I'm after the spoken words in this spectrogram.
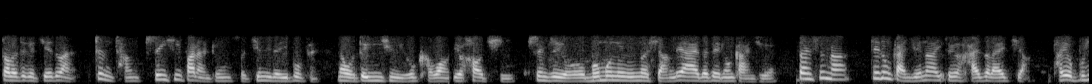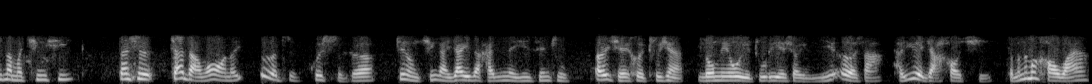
到了这个阶段正常身心发展中所经历的一部分。那我对异性有渴望、有好奇，甚至有朦朦胧胧的想恋爱的这种感觉。但是呢，这种感觉呢，对于孩子来讲，他又不是那么清晰。但是家长往往的遏制，会使得这种情感压抑在孩子内心深处。而且会出现罗密欧与朱丽叶效应，一扼杀他越加好奇，怎么那么好玩？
